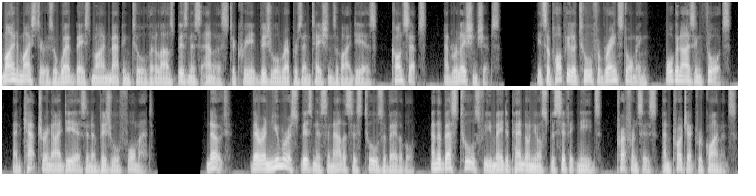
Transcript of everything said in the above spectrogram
MindMeister is a web based mind mapping tool that allows business analysts to create visual representations of ideas, concepts, and relationships. It's a popular tool for brainstorming, organizing thoughts, and capturing ideas in a visual format. Note, there are numerous business analysis tools available, and the best tools for you may depend on your specific needs, preferences, and project requirements.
